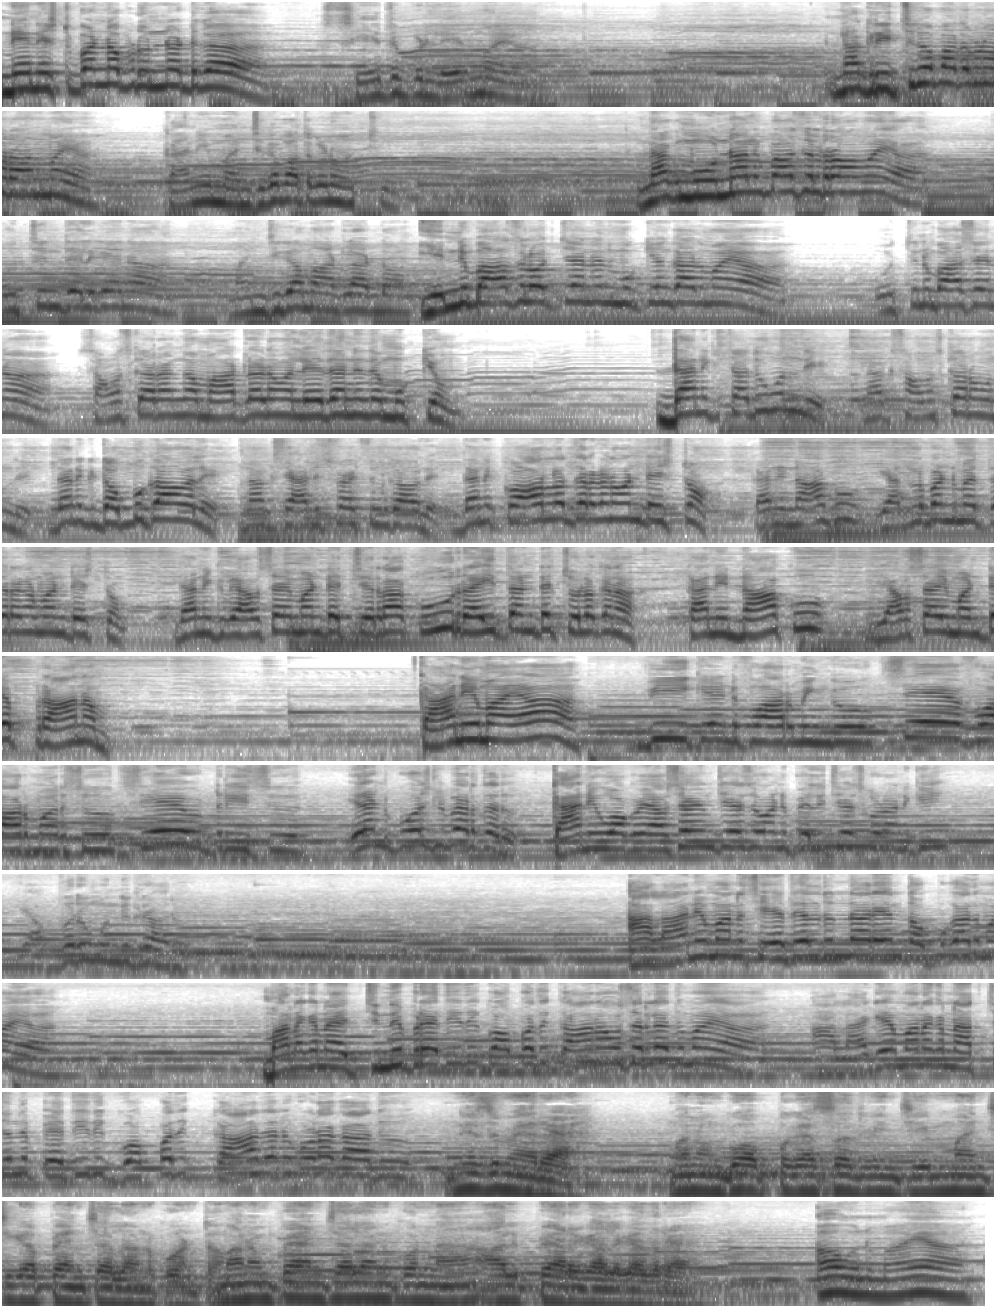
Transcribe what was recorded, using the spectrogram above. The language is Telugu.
నేను ఇష్టపడినప్పుడు ఉన్నట్టుగా సేత ఇప్పుడు లేదు మాయా. నాకు రిచ్గా బతకడం రాను మాయా కానీ మంచిగా బతకడం వచ్చు. నాకు మూడు నాలుగు భాషలు రామయ్యా వచ్చిన తెలుగైనా మంచిగా మాట్లాడడం. ఎన్ని భాషలు వచ్చాయనేది ముఖ్యం కాదు మాయా. వచ్చిన భాష అయినా సంస్కారంగా మాట్లాడడం లేదనేది ముఖ్యం. దానికి చదువు ఉంది నాకు సంస్కారం ఉంది దానికి డబ్బు కావాలి నాకు సాటిస్ఫాక్షన్ కావాలి దానికి కార్లో తిరగడం అంటే ఇష్టం కానీ నాకు ఎడ్ల బండి మీద తిరగడం అంటే ఇష్టం. దానికి వ్యవసాయం అంటే చిరాకు రైతు అంటే చులకన కానీ నాకు వ్యవసాయం అంటే ప్రాణం. కానీ మాయా weekend farming save farmers save trees ఇలాంటి పోస్టులు పెడతారు. కానీ ఒక వ్యవసాయం చేసేవాడిని పెళ్ళి చేసుకోవడానికి ఎవ్వరూ ముందుకు రారు. అలానే మన చేతి వెళ్తున్నారేం తప్పు కాదు మాయా. మనకు నచ్చింది ప్రతిదీ గొప్పది కానవసరం లేదు మాయా. అలాగే మనకు నచ్చింది ప్రతిదీ గొప్పది కాదని కూడా కాదు. నిజమేరా. మనం గొప్పగా చదివించి మంచిగా పెంచాలనుకుంటాం. మనం పెంచాలనుకున్నా వాళ్ళు పెరగాలి కదరా. అవును మాయా.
